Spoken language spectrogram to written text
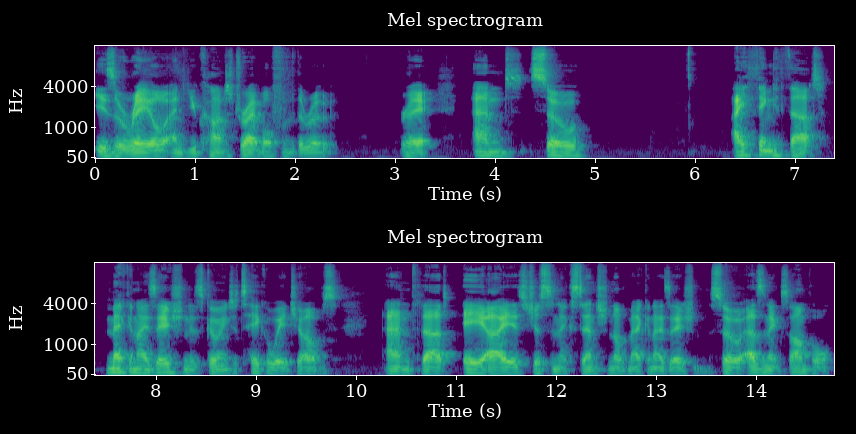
is a rail and you can't drive off of the road, right? And so I think that mechanization is going to take away jobs and that AI is just an extension of mechanization. So, as an example,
